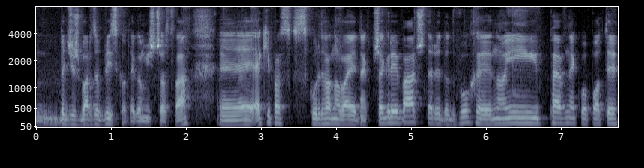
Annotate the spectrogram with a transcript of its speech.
być już bardzo blisko tego mistrzostwa. Ekipa z Kurdwanowa jednak przegrywa 4 do 2, no i pewne kłopoty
